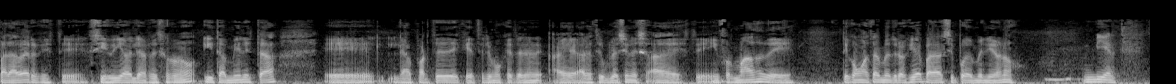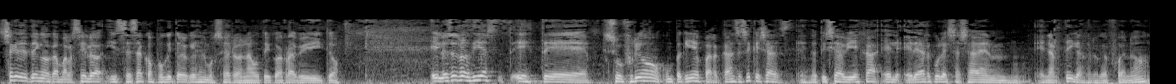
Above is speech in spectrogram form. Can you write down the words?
para ver este, si es viable realizarlo o no y también está eh, la parte de que tenemos que tener eh, a las tripulaciones ah, este, informadas de, de cómo a estar la meteorología para ver si pueden venir o no. Bien, ya que te tengo acá Marcelo y se saca un poquito lo que es el Museo Aeronáutico rapidito. En los otros días este, sufrió un pequeño percance, sé que ya es, noticia vieja, el, el, Hércules allá en, en Artigas creo que fue, ¿no?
